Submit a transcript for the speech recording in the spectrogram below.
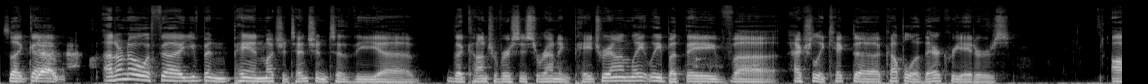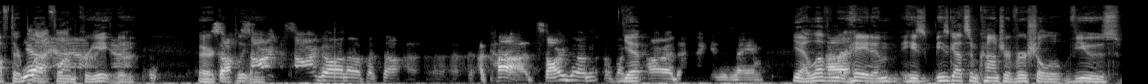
It's like Yeah, uh. I don't know if uh, you've been paying much attention to the uh, the controversy surrounding Patreon lately, but they've uh, actually kicked a couple of their creators off their Yeah, platform yeah, creately or Sar- completely. Sar- Sargon of a, Akkad. Sargon of a Yep. card, I think is his name. Yeah, love him or Uh, hate him, he's he's got some controversial views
